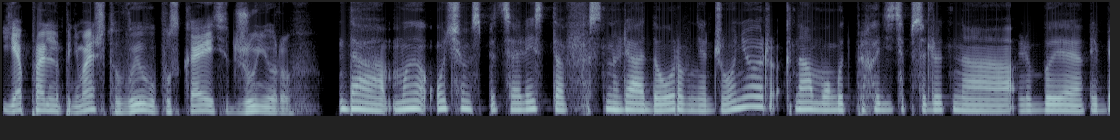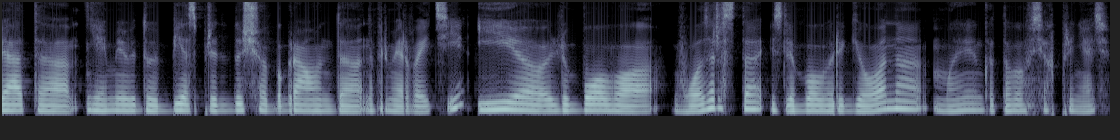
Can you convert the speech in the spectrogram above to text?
Я правильно понимаю, что вы выпускаете джуниоров? Да, мы учим специалистов с нуля до уровня джуниор. К нам могут приходить абсолютно любые ребята, я имею в виду без предыдущего бэкграунда, например, в IT, и любого возраста, из любого региона мы готовы всех принять.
